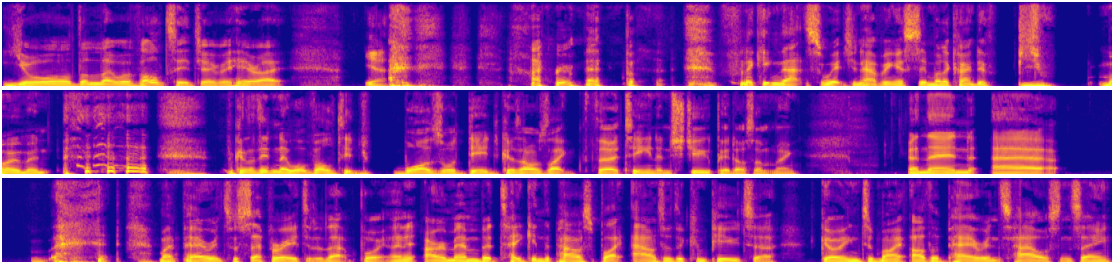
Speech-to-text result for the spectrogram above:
you're the lower voltage over here, right? Yeah. I remember flicking that switch and having a similar kind of moment because I didn't know what voltage was or did because I was like 13 and stupid or something. And then uh, my parents were separated at that point, and I remember taking the power supply out of the computer, going to my other parents' house, and saying,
